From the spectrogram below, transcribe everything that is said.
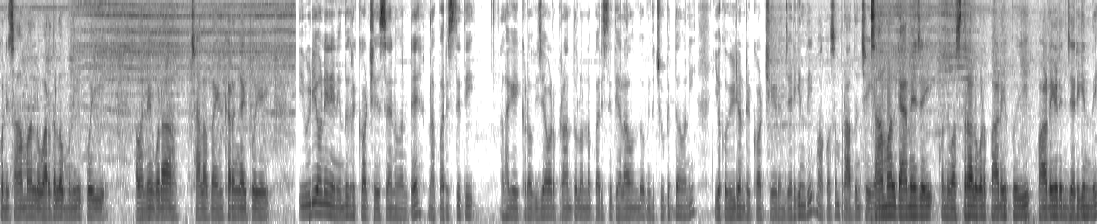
కొన్ని సామాన్లు వరదలో మునిగిపోయి అవన్నీ కూడా చాలా భయంకరంగా అయిపోయాయి. ఈ వీడియోని నేను ఎందుకు రికార్డ్ చేశాను అంటే నా పరిస్థితి అలాగే ఇక్కడ విజయవాడ ప్రాంతంలో ఉన్న పరిస్థితి ఎలా ఉందో మీకు చూపిద్దామని ఈ యొక్క వీడియోని రికార్డ్ చేయడం జరిగింది. మా కోసం ప్రార్థన చేయండి. సామాన్లు డ్యామేజ్ అయ్యి కొన్ని వస్త్రాలు కూడా పాడైపోయి పాడేయడం జరిగింది.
